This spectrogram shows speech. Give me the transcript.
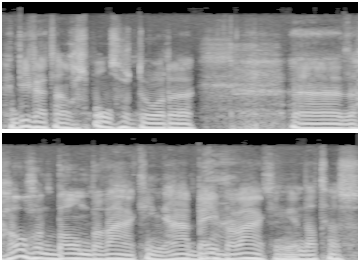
En die werd dan gesponsord door eh, eh, de Hogenboombewaking. HB Bewaking. En dat was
